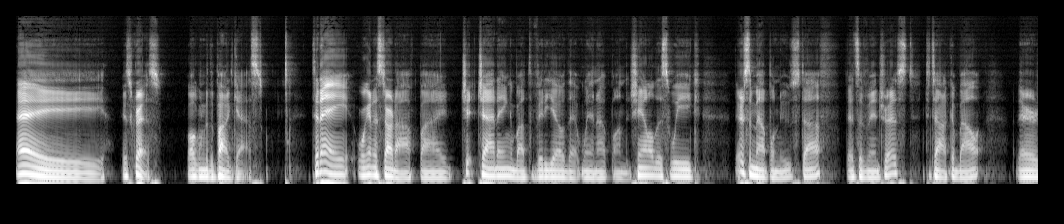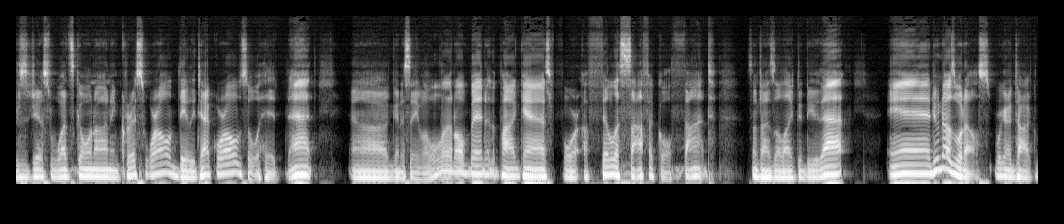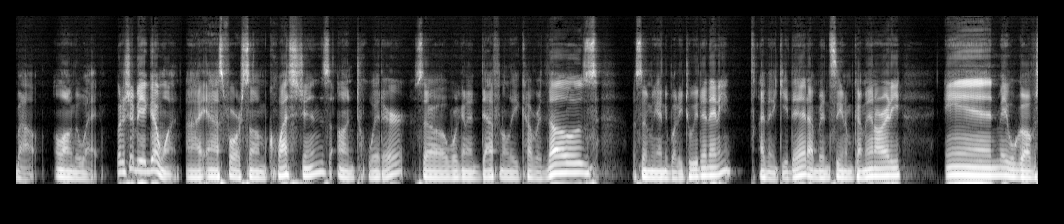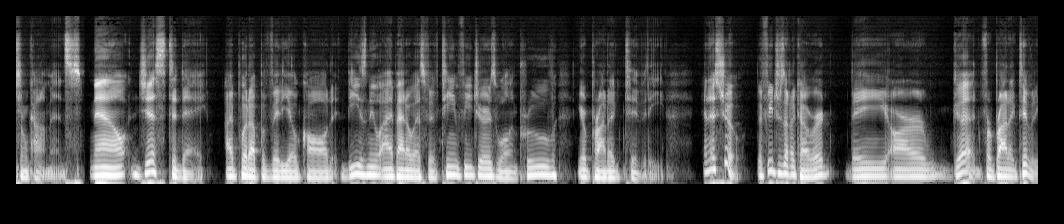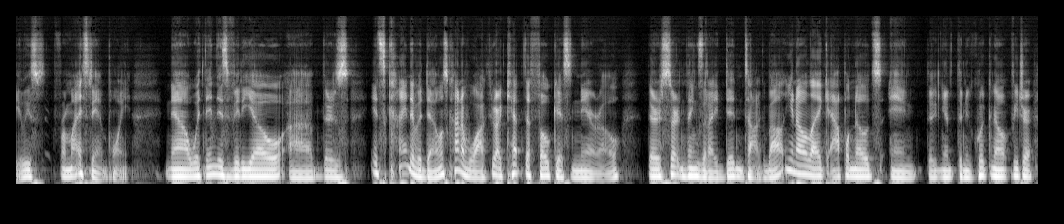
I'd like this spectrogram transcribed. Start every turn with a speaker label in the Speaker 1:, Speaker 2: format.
Speaker 1: Hey, it's Chris. Welcome to the podcast. Today, we're going to start off by chit chatting about the video that went up on the channel this week. There's some Apple News stuff that's of interest to talk about. There's just what's going on in Chris World, Daily Tech World, so we'll hit that. Uh, going to save a little bit of the podcast for a philosophical thought. Sometimes I like to do that. And who knows what else we're going to talk about along the way but it should be a good one. I asked for some questions on Twitter, so we're going to definitely cover those, assuming anybody tweeted any. I think you did. I've been seeing them come in already. And maybe we'll go over some comments. Now, just today, I put up a video called These New iPad OS 15 Features Will Improve Your Productivity. And it's true. The features that I covered, they are good for productivity, at least from my standpoint. Now, within this video, uh, there's it's kind of a demo. It's kind of a walkthrough. I kept the focus narrow. There's certain things that I didn't talk about, you know, like Apple Notes and the, you know, the new Quick Note feature.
